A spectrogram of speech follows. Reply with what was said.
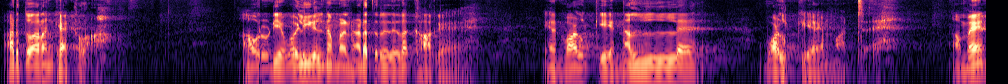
அடுத்த வாரம் கேட்கலாம். அவருடைய வழிகள் நம்மளை நடத்துறது எதற்காக? என் வாழ்க்கையை நல்ல வாழ்க்கையாக மாற்ற. ஆமேன்.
